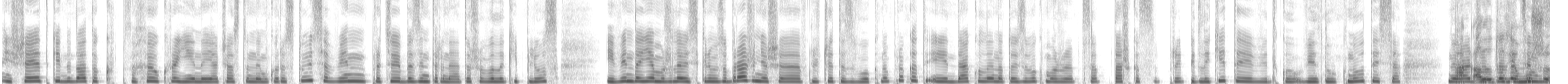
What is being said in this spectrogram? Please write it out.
І ще є такий додаток Птахи України. Я часто ним користуюся. Він працює без інтернету, що великий плюс. І він дає можливість, крім зображення, ще включити звук, наприклад, і деколи на той звук може пташка підлетіти, відгукнутися. Не Так, раджу але тут я мушу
